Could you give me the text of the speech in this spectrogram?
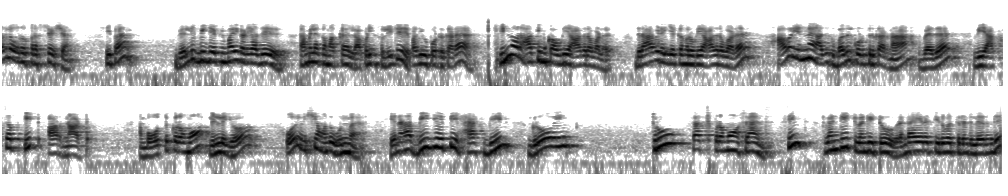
அதில் ஒரு ஃப்ரஸ்ட்ரேஷன் இப்போ டெல்லி பிஜேபி மாதிரி கிடையாது தமிழக மக்கள் அப்படின்னு சொல்லிட்டு பதிவு போட்டிருக்காரா? இன்னொரு அதிமுகவுடைய ஆதரவாளர் திராவிட இயக்கங்களுடைய ஆதரவாளர் அவர் என்ன அதுக்கு பதில் கொடுத்துருக்காருன்னா whether we accept it or not நம்ம ஒத்துக்கிறோமோ இல்லையோ ஒரு விஷயம் வந்து உண்மை. என்னன்னா BJP has been growing through such promotions since twenty twenty two ரெண்டாயிரத்தி இருபத்தி ரெண்டுலேருந்து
